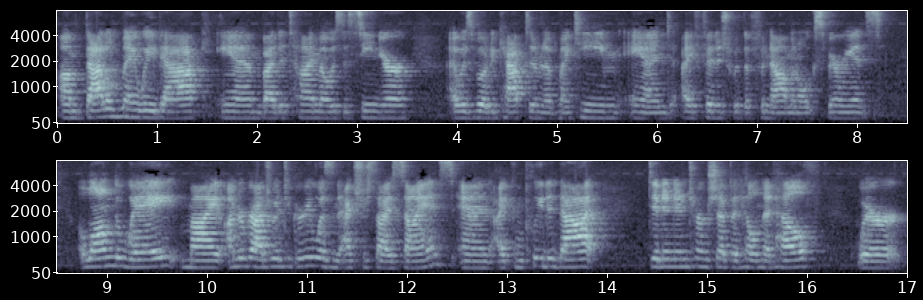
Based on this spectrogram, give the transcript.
Um, battled my way back, and by the time I was a senior, I was voted captain of my team, and I finished with a phenomenal experience. Along the way, my undergraduate degree was in exercise science, and I completed that, did an internship at Hilton Head Health, where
